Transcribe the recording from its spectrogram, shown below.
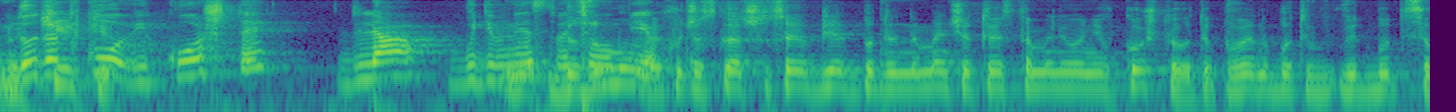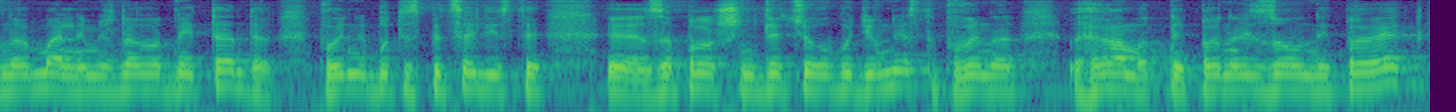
Ну, додаткові кошти для будівництва цього Безумовно, я хочу сказати, що цей об'єкт буде не менше 300 мільйонів коштувати. Повинен бути відбутися нормальний міжнародний тендер, повинні бути спеціалісти е, запрошені для цього будівництва, повинен грамотний проаналізований проект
